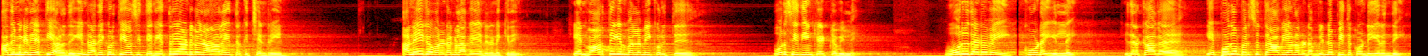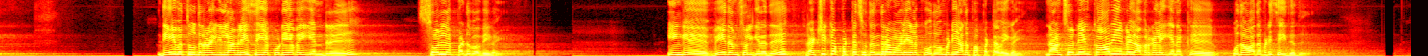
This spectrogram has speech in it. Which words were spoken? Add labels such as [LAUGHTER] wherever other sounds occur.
அது மிக நேர்த்தியானது. என்று அதை குறித்து யோசித்தேன். எத்தனை ஆண்டுகள் நான் ஆலயத்திற்கு சென்றேன்? அநேக வருடங்களாக என்று நினைக்கிறேன். என் வார்த்தையின் வல்லமை குறித்து ஒரு செய்தியும் கேட்கவில்லை. ஒரு தடவை கூட இல்லை. இதற்காக எப்போதும் பரிசுத்த ஆவியானவரிடம் விண்ணப்பித்துக் கொண்டு இருந்தேன். தெய்வ தூதர்கள் இல்லாமலே செய்யக்கூடியவை என்று சொல்லப்படுபவைகள். இங்கு வேதம் சொல்கிறது ரட்சிக்கப்பட்ட சுதந்திரவாளிகளுக்கு உதவும்படி அனுப்பப்பட்டவைகள். நான் சொன்னேன் காரியங்கள் அவர்களை எனக்கு உதவாதபடி செய்தது.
